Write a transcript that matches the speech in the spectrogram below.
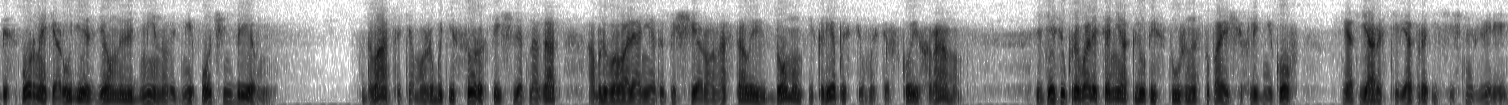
Бесспорно, эти орудия сделаны людьми, но людьми очень древними. Двадцать, а может быть и сорок тысяч лет назад облюбовали они эту пещеру. Она стала их домом и крепостью, мастерской и храмом. Здесь укрывались они от лютой стужи наступающих ледников и от ярости ветра и хищных зверей.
